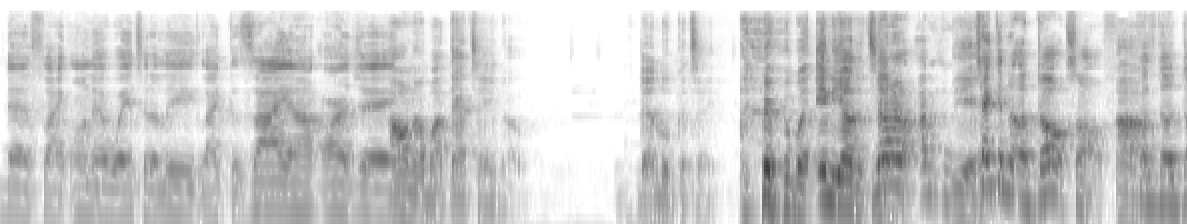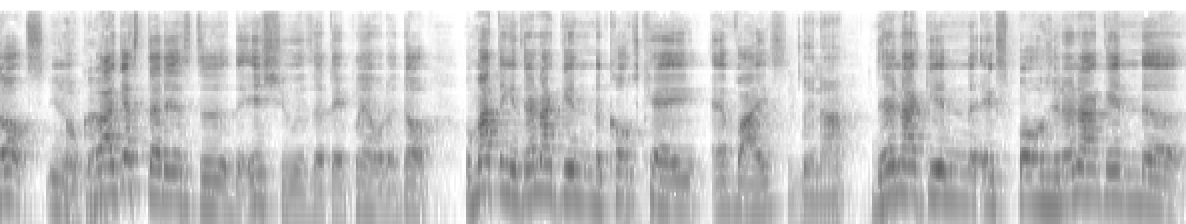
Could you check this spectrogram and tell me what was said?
that's like on their way to the league, like the Zion, RJ. I don't know about that team though. That Luka team, but any other team. No, no, I'm yeah. taking the adults off because ah. the adults, you know. Okay. But I guess that is the the issue is that they playing with adults. But my thing is they're not getting the Coach K advice. They're not. They're not getting the exposure. They're not getting the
